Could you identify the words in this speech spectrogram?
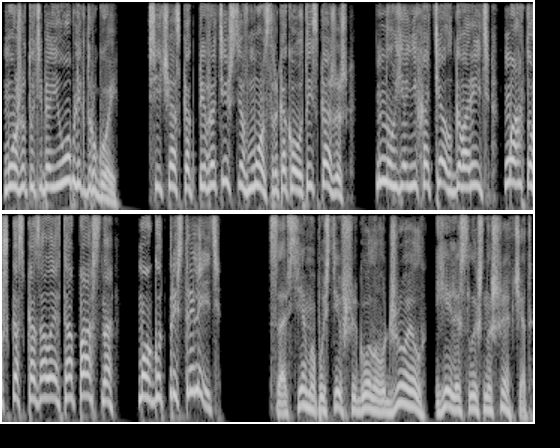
Может, у тебя и облик другой? Сейчас как превратишься в монстра какого-то и скажешь, «Ну, я не хотел говорить, матушка сказала, это опасно, могут пристрелить». Совсем опустивший голову Джоэл еле слышно шепчет.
